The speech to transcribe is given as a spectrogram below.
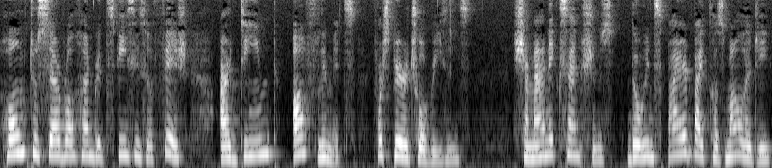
home to several hundred species of fish, are deemed off limits for spiritual reasons. Shamanic sanctions, though inspired by cosmology,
